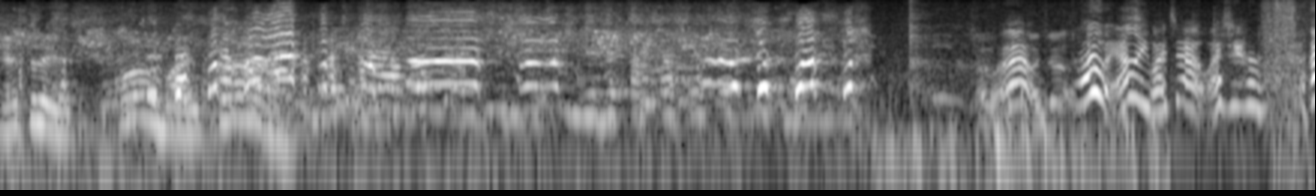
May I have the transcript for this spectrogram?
Anthony, oh my god. Whoa. Oh, Ellie, watch out, watch out. Ah!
